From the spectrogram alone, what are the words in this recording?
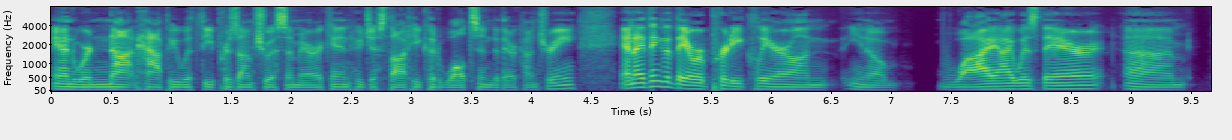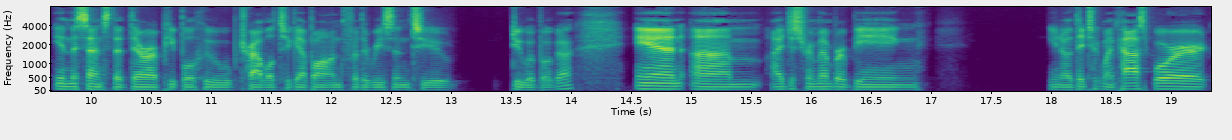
and were not happy with the presumptuous American who just thought he could waltz into their country. And I think that they were pretty clear on, you know, why I was there, um, in the sense that there are people who travel to Gabon for the reason to do iboga. And um, I just remember being, you know, they took my passport.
